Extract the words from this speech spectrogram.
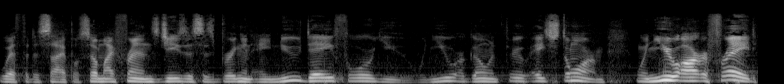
with the disciples. So, my friends, Jesus is bringing a new day for you. When you are going through a storm, when you are afraid,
